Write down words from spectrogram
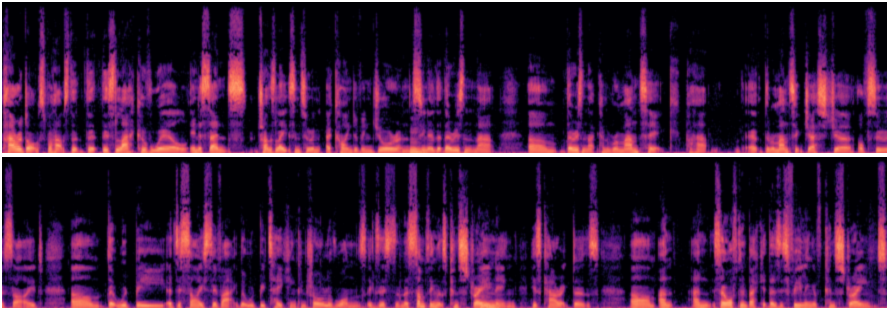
paradox, perhaps, that, that this lack of will, in a sense, translates into an, a kind of endurance. Mm. You know that there isn't that um, there isn't that kind of romantic, perhaps, uh, the romantic gesture of suicide um, that would be a decisive act that would be taking control of one's existence. There's something that's constraining mm. his characters, um, and and so often Beckett there's this feeling of constraint.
